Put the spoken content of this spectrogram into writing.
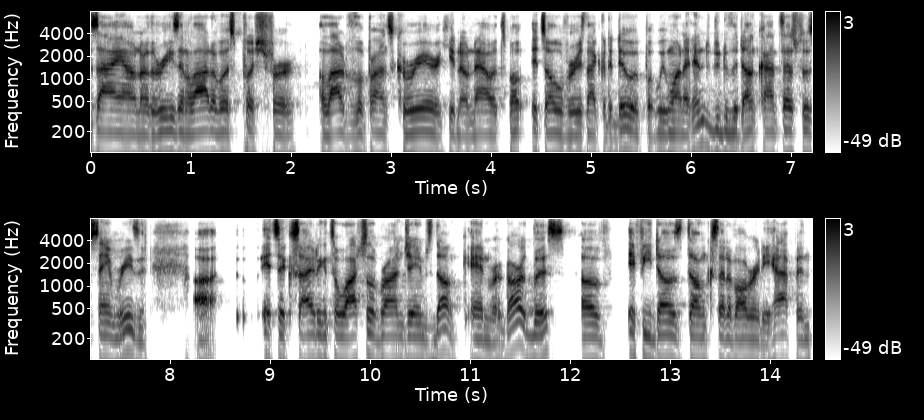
Zion, or the reason a lot of us push for a lot of LeBron's career, you know, now it's it's over. He's not going to do it, but we wanted him to do the dunk contest for the same reason. Uh, it's exciting to watch LeBron James dunk, and regardless of if he does dunks that have already happened,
